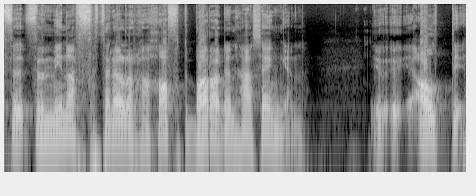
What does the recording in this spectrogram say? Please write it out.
för, för mina föräldrar har haft bara den här sängen. Alltid.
